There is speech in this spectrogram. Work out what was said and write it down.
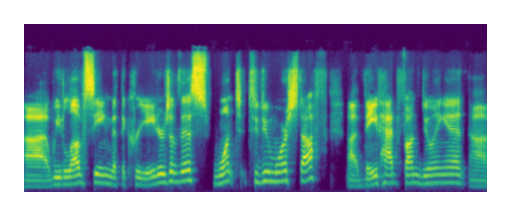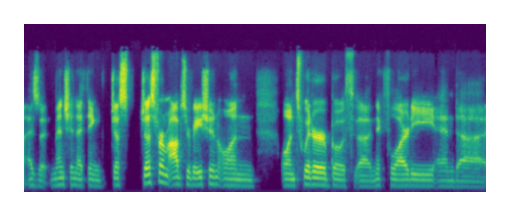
uh, we love seeing that the creators of this want to do more stuff. Uh, they've had fun doing it. Uh, as I mentioned, I think just just from observation on on Twitter, both uh, Nick Filardi and uh,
